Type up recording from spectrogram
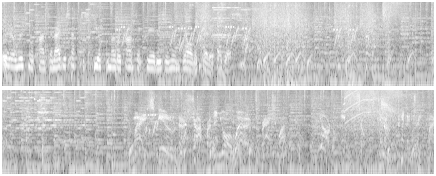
uh, original content, I just have to steal from other content creators and then get all the credit, I guess. My skills are sharper than your words, brash one. Your insults cannot penetrate my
